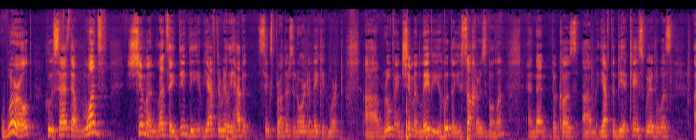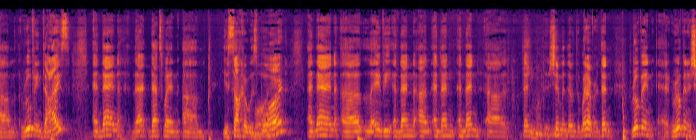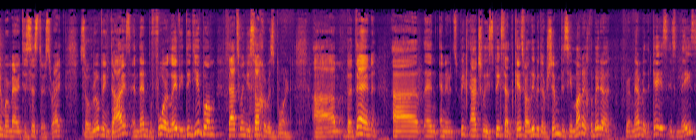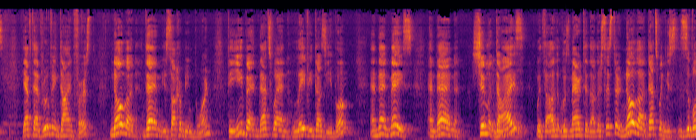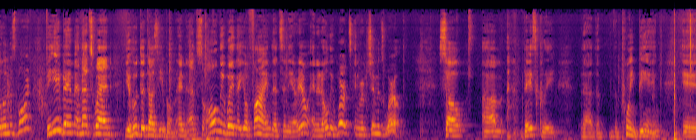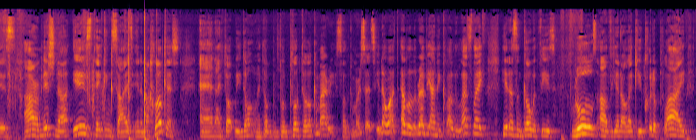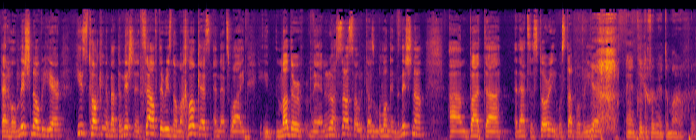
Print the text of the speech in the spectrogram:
world, who says that once Shimon, let's say, did the, you have to really have it six brothers in order to make it work. Uh, Reuven, Shimon, Levi, Yehuda, Yisachar, Zebulun. And then because um, you have to be a case where there was um, Reuven dies, and then that that's when um, Yisachar was born, born and then uh, Levi, and then uh, and then and then uh, then Shimon, Shimon whatever. Then Reuven, uh, Reuven and Shimon were married to sisters, right? So Reuven dies, and then before Levi did Yibum, that's when Yisachar was born. Um, but then. Uh, and and it speak, actually speaks out the case for Remember the case is mace. You have to have Reuven dying first. Nolad, then Yisachar being born. The Yibem, that's when Levi does Yibum. And then Mace, and then Shimon dies with the other, who's married to the other sister. Nola, that's when Zebulun is born. The Yibim, and that's when Yehuda does Yibum. And that's the only way that you'll find that scenario, and it only works in Reb Shimon's world. So, um, basically, the, the, the point being is our Mishnah is taking sides in a machlokes. And I thought we don't. I thought plug to kamari. So the Gemara says, you know what? Elo the Rebbe ani klali Leslie. He doesn't go with these rules of you know like you could apply that whole Mishnah over here. He's talking about the Mishnah itself. There is no machlokes, and that's why he, mother so it doesn't belong in the Mishnah. Um, but uh, that's a story. We'll stop over here and take it from here tomorrow.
